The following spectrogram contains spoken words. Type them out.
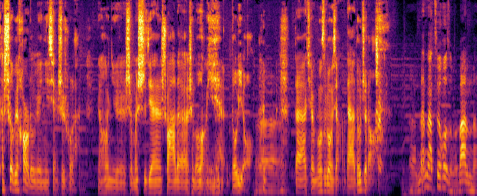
她设备号都给你显示出来。然后你什么时间刷的什么网页都有，大家全公司共享，大家都知道。呃，那那最后怎么办呢？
